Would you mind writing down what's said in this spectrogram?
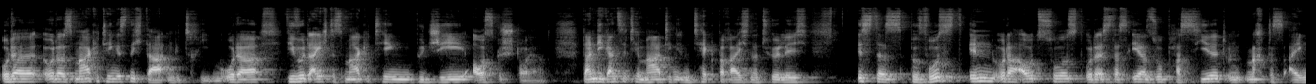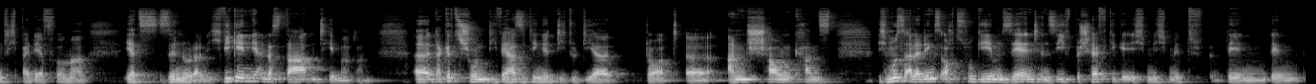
Oder, oder das Marketing ist nicht datengetrieben. Oder wie wird eigentlich das Marketingbudget ausgesteuert? Dann die ganze Thematik im Tech-Bereich natürlich ist das bewusst in oder outsourced oder ist das eher so passiert und macht das eigentlich bei der Firma jetzt Sinn oder nicht? Wie gehen die an das Datenthema ran? Äh, da gibt es schon diverse Dinge, die du dir dort äh, anschauen kannst. Ich muss allerdings auch zugeben, sehr intensiv beschäftige ich mich mit den, den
